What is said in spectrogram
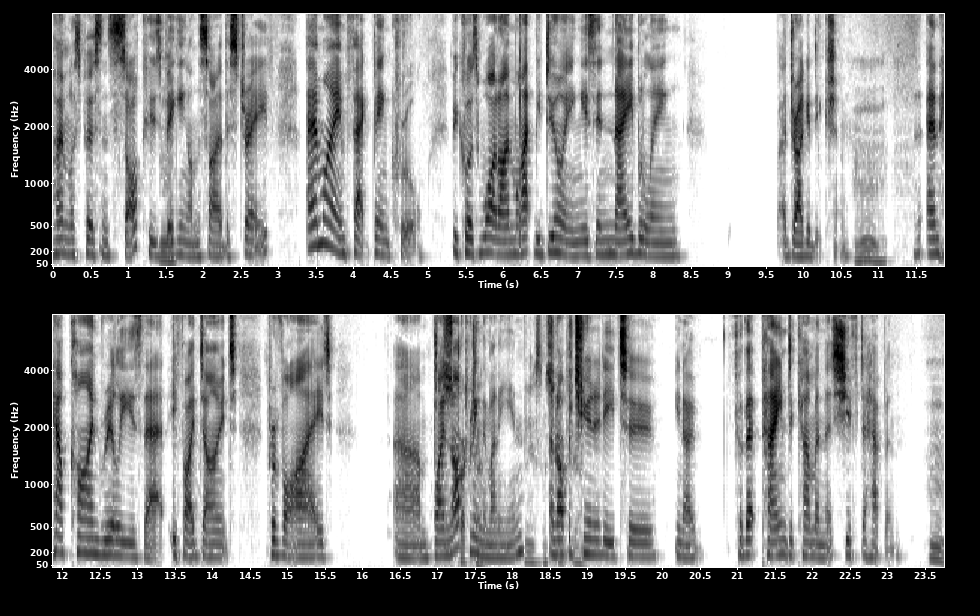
homeless person's sock who's begging on the side of the street, am I in fact being cruel? Because what I might be doing is enabling a drug addiction. mm. And how kind really is that if I don't provide um, by not putting the money in an opportunity to, you know, for that pain to come and that shift to happen. Hmm.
